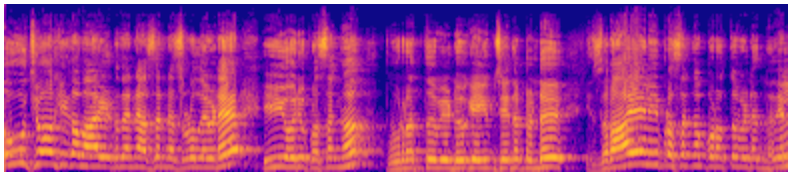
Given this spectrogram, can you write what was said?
ഔദ്യോഗികമായിട്ട് തന്നെ അസൻ നസറുള്ളയുടെ ഈ ഒരു പ്രസംഗം പുറത്തുവിടുകയും ചെയ്തിട്ടുണ്ട്. ഇസ്രായേൽ ഈ പ്രസംഗം പുറത്തുവിടുന്നതിൽ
